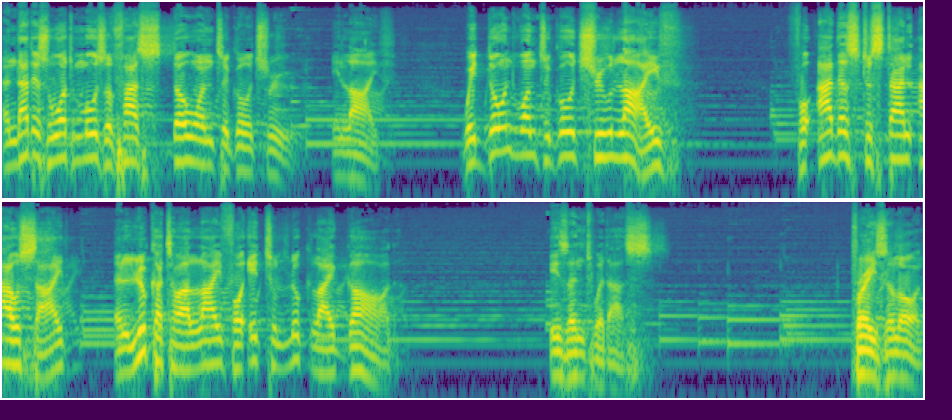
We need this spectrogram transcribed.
And that is what most of us don't want to go through in life. We don't want to go through life for others to stand outside and look at our life for it to look like God isn't with us. Praise the Lord.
